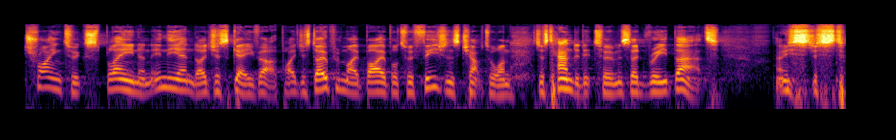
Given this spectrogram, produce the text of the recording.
trying to explain, and in the end, I just gave up. I just opened my Bible to Ephesians chapter 1, just handed it to him and said, Read that. And he's just a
